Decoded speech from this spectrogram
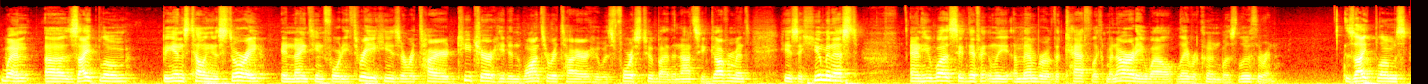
when uh, Zeitblom begins telling his story in 1943, he's a retired teacher. He didn't want to retire, he was forced to by the Nazi government. He's a humanist, and he was significantly a member of the Catholic minority while Leverkuhn was Lutheran. Zeitblom's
